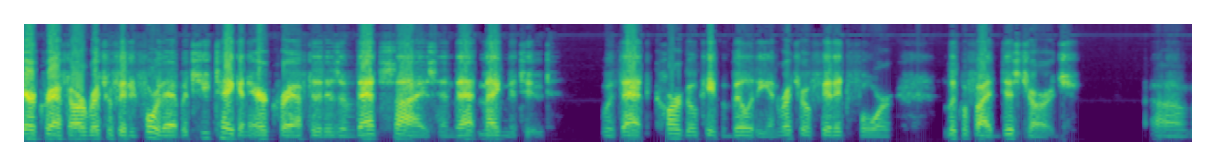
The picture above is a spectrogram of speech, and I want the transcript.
aircraft are retrofitted for that. But you take an aircraft that is of that size and that magnitude with that cargo capability and retrofit it for liquefied discharge. Um,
